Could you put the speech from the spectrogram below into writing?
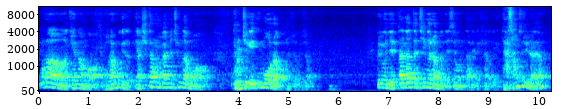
또나 걔나 뭐 동서남북에서 그냥 식당 가면 전부 다뭐 굴적이 이모라고 하죠, 그죠? 그리고 이제 딸 같은 친을 한번 내세운다 이렇게 하고 이게 다 상술이라요.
